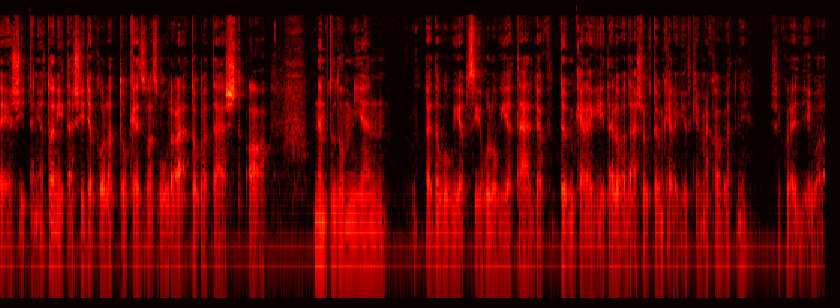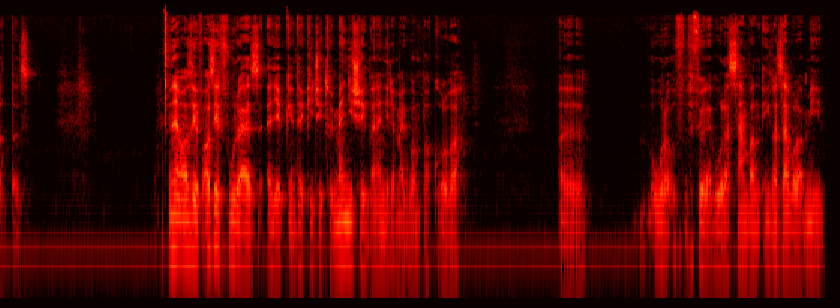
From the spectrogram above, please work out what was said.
teljesíteni. A tanítási gyakorlattól kezdve az óralátogatást, a nem tudom milyen pedagógia, pszichológia tárgyak tömkelegét, előadások tömkelegét kell meghallgatni, és akkor egy év alatt az. Nem, azért, azért fura ez egyébként egy kicsit, hogy mennyiségben ennyire meg van pakolva ö, óra, főleg óraszámban, igazából a mi,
